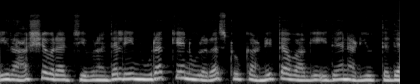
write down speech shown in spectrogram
ಈ ರಾಶಿಯವರ ಜೀವನದಲ್ಲಿ ನೂರಕ್ಕೆ ನೂರರಷ್ಟು ಖಂಡಿತವಾಗಿ ಇದೇ ನಡೆಯುತ್ತದೆ.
